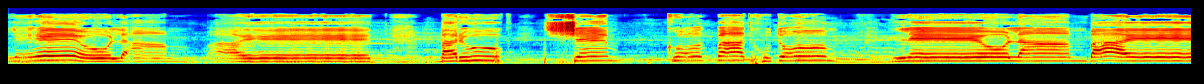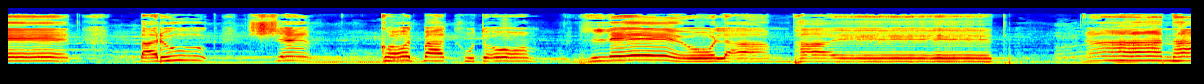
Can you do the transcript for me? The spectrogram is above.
לעולם בעת. ברוך שם קובת חוטום Leolam baruk Shem God Bathutom Leolam Baet Ana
